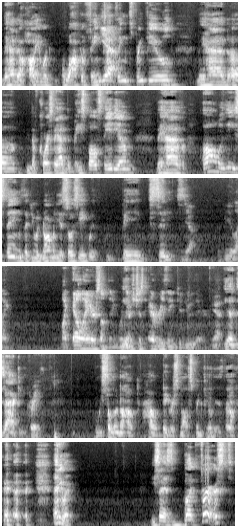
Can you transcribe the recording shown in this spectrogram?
they had the Hollywood Walk of Fame Yeah. type thing in Springfield. They had, uh, of course, they had the baseball stadium. They have all of these things that you would normally associate with big cities. Yeah. It'd be like like LA or something where Yeah. there's just everything to do there. Yeah. Yeah, exactly. Crazy. But we still don't know how, how big or small Springfield is, though. anyway, he says, but first,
